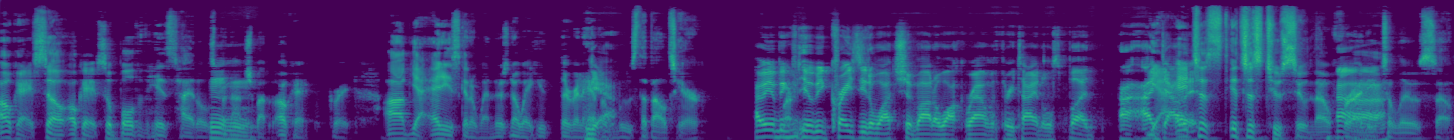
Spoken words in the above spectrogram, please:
Okay, so okay, so both of his titles, but not Mhm. Shibata. Okay, great. Um, yeah, Eddie's gonna win. There's no way he, they're gonna have Yeah. him lose the belts here. I mean, it'd Right. be, it would be crazy to watch Shibata walk around with three titles, but I, I yeah, doubt it. it's just it's just too soon though for Uh, Eddie to lose. So All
